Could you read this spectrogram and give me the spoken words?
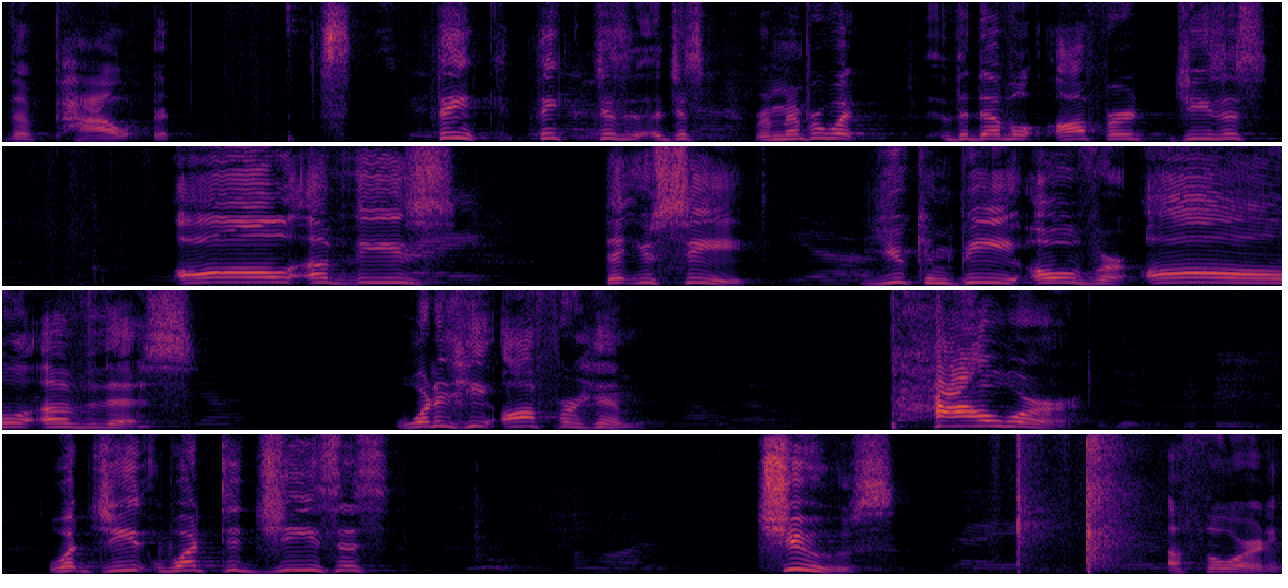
the power. Uh, think, think, just, uh, just remember what the devil offered Jesus? All of these Right. that you see, Yeah. You can be over all of this. What did he offer him? Power. What, Je- what did Jesus choose? Authority.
